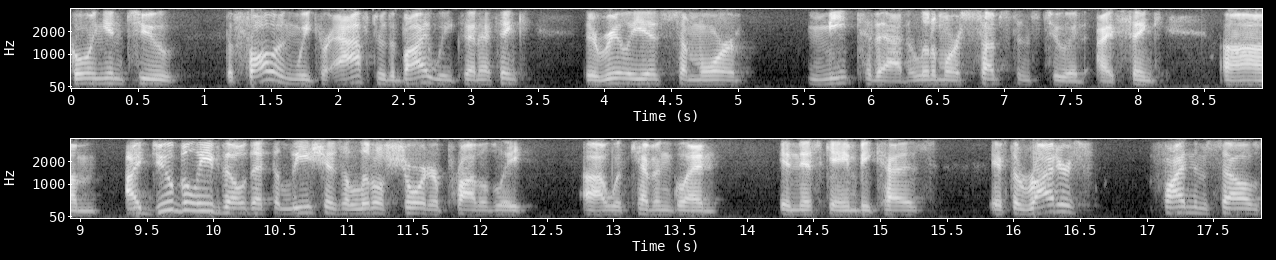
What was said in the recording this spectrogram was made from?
going into the following week or after the bye week, then I think there really is some more meat to that, a little more substance to it, I think. Um, I do believe, though, that the leash is a little shorter probably uh, with Kevin Glenn in this game because if the Riders find themselves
